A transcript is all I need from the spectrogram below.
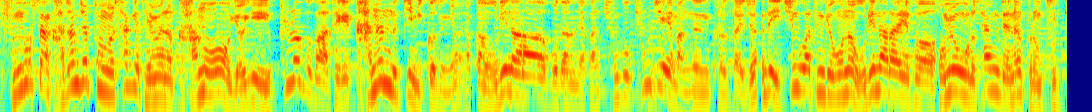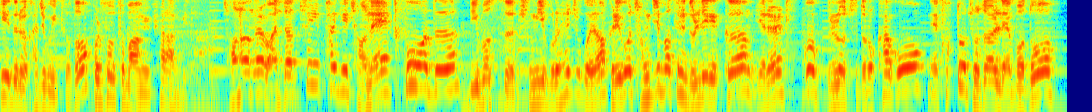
중국산 가전제품을 사게 되면은 간혹 여기 플러그가 되게 가는 느낌이 있거든요. 약간 우리나라보다는 약간 중국 현지에 맞는 그런 사이즈. 근데 이 친구 같은 경우는 우리나라에서 범용으로 사용되는 그런 굵기들을 가지고 있어서 벌써부터 마음이 편합니다. 전원을 완전 투입하기 전에 forward, reverse 중립으로 해주고요. 그리고 정지 버튼이 눌리게끔 얘를 꾹 눌러주도록 하고 네, 속도 조절 레버도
